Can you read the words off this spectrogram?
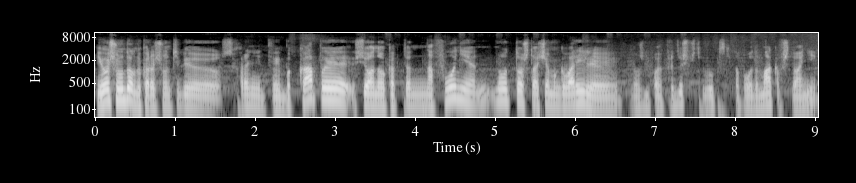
И очень удобно, короче, он тебе сохраняет твои бэкапы, все оно как-то на фоне. Ну, то, что, о чем мы говорили, я уже не помню, в предыдущем выпуске по поводу маков, что они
